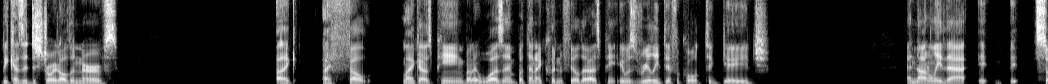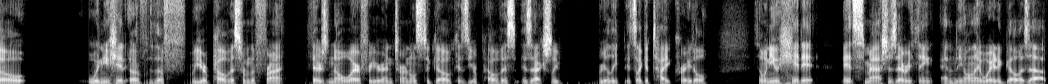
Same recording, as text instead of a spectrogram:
because it destroyed all the nerves. Like I felt like I was peeing, but I wasn't. But then I couldn't feel that I was peeing. It was really difficult to gauge. And not only that, it, it so when you hit of the your pelvis from the front, there's nowhere for your internals to go because your pelvis is actually really it's like a tight cradle. So when you hit it, it smashes everything, and the only way to go is up.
